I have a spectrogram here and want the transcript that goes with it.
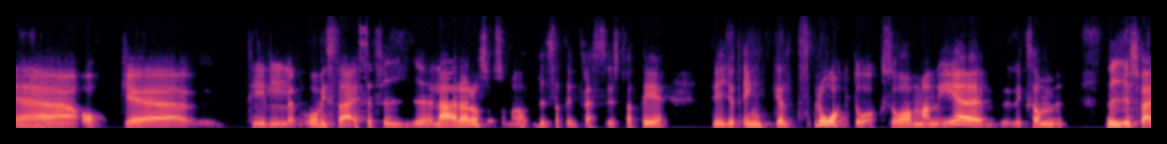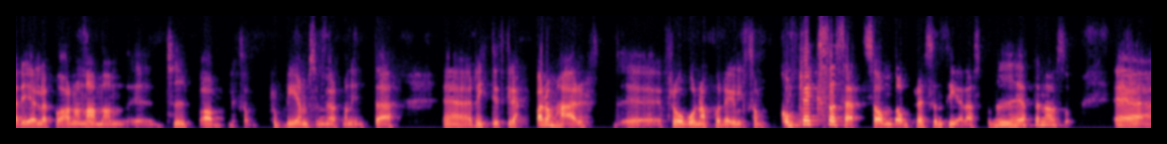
eh, och eh, till och vissa SFI-lärare och så som har visat intresse just för att det det är ju ett enkelt språk då också om man är liksom ny i Sverige eller på någon annan eh, typ av liksom, problem som gör att man inte eh, riktigt greppar de här eh, frågorna på det liksom, komplexa sätt som de presenteras på nyheterna och så, eh,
